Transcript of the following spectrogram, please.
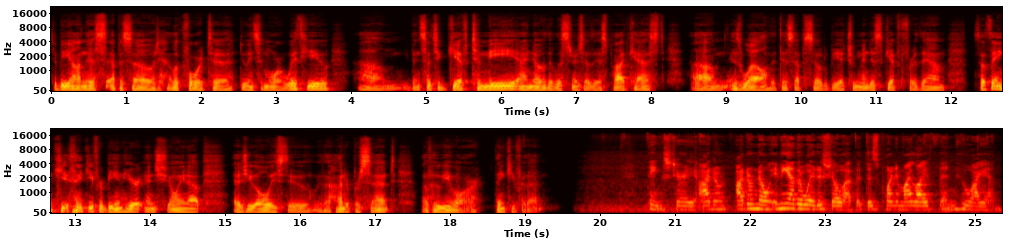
to be on this episode. I look forward to doing some more with you. Um, you've been such a gift to me. And I know the listeners of this podcast um, as well that this episode will be a tremendous gift for them. So thank you. Thank you for being here and showing up as you always do with 100% of who you are. Thank you for that. Thanks, Jerry. I don't I don't know any other way to show up at this point in my life than who I am.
